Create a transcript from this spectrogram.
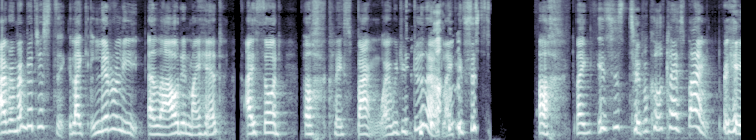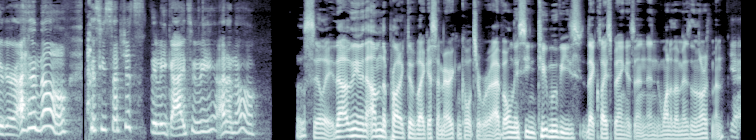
I remember just like literally aloud in my head, I thought, "Ugh, Claes Bang, why would you do that? like, it's just, ugh, like it's just typical Claes Bang behavior. I don't know, because he's such a silly guy to me. I don't know. so silly. I mean, I'm the product of I guess American culture where I've only seen two movies that Claes Bang is in, and one of them is The Northman. Yeah.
